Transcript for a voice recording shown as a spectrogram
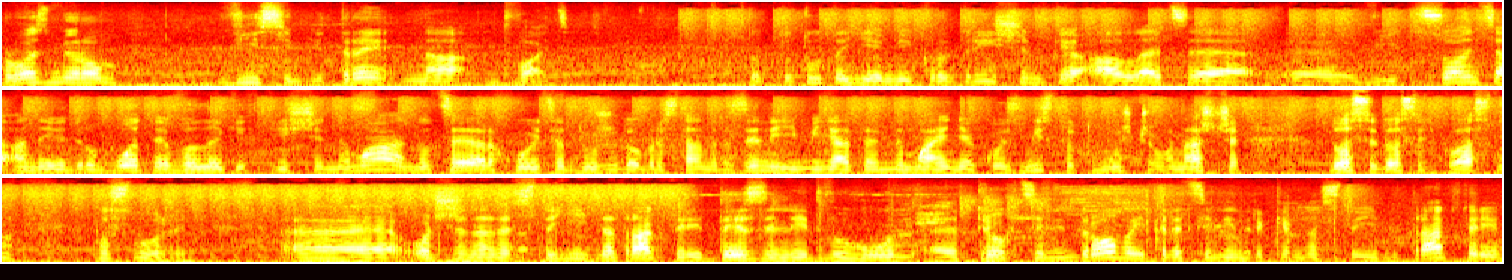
розміром 8,3 на 20. Тобто тут є мікротріщинки, але це е, від сонця, а не від роботи. Великих тріщин нема. Ну це рахується дуже добрий стан резини. Її міняти немає ніякого змісту, тому що вона ще досить досить класно послужить. Е, отже, стоїть на тракторі дизельний двигун е, трьохциліндровий, три циліндрики в нас стоїть на тракторі.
